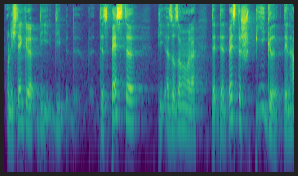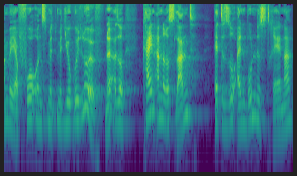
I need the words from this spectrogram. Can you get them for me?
Und ich denke, die, die, das beste, die, also sagen wir mal, der, der beste Spiegel, den haben wir ja vor uns mit, mit Jogi Löw. Ne? Also kein anderes Land hätte so einen Bundestrainer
